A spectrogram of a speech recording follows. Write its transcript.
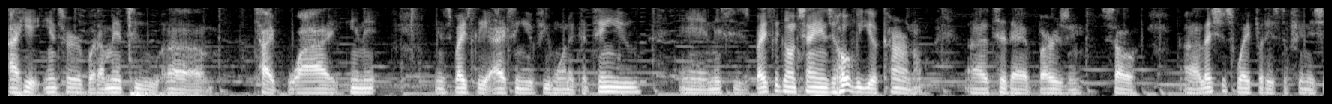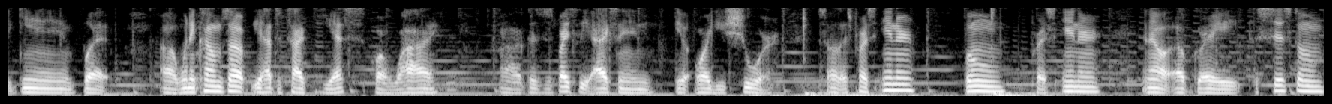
I hit enter but I meant to uh, type Y in it. It's basically asking you if you want to continue. And this is basically going to change over your kernel uh, to that version. So uh, let's just wait for this to finish again. But uh, when it comes up you have to type yes or Y because uh, it's basically asking are you sure? So let's press enter. Boom press enter. And I'll upgrade the system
